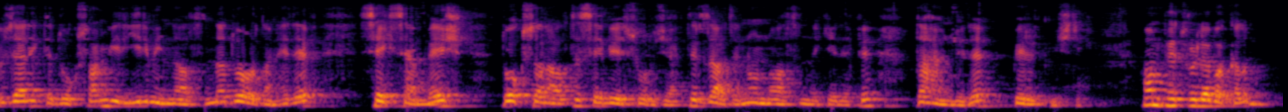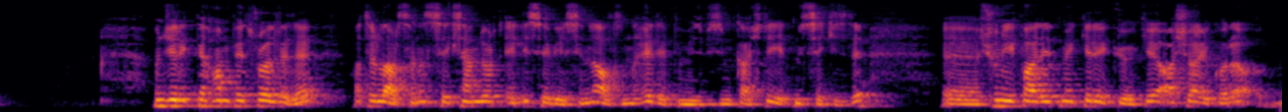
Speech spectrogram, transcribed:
özellikle 91-20'nin altında doğrudan hedef 85-96 seviyesi olacaktır. Zaten onun altındaki hedefi daha önce de belirtmiştik. Ham petrole bakalım. Öncelikle ham petrolde de hatırlarsanız 84-50 seviyesinin altında hedefimiz bizim kaçtı? 78'di. Ee, şunu ifade etmek gerekiyor ki aşağı yukarı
